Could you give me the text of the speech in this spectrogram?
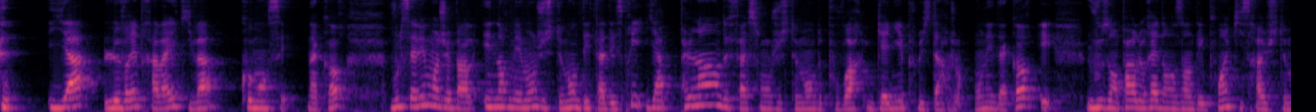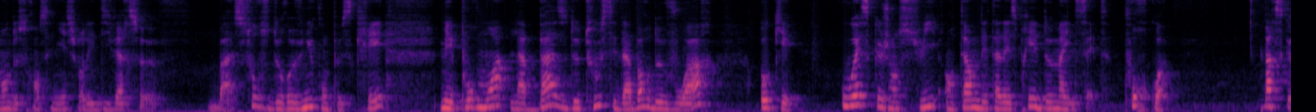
il y a le vrai travail qui va commencer, d'accord? Vous le savez, moi je parle énormément justement d'état d'esprit. Il y a plein de façons justement de pouvoir gagner plus d'argent. On est d'accord? Et je vous en parlerai dans un des points qui sera justement de se renseigner sur les diverses bah, sources de revenus qu'on peut se créer. Mais pour moi, la base de tout, c'est d'abord de voir, ok, où est-ce que j'en suis en termes d'état d'esprit et de mindset? Pourquoi? Parce que,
